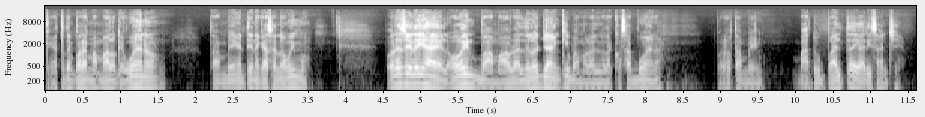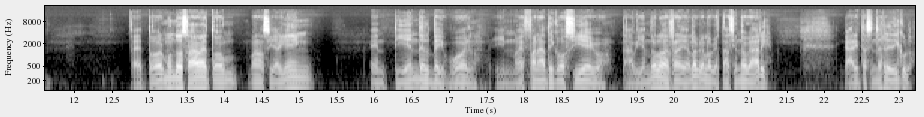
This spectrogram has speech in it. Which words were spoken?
que en esta temporada es más malo que bueno, también él tiene que hacer lo mismo. Por eso yo le dije a él, hoy vamos a hablar de los Yankees, vamos a hablar de las cosas buenas, pero también va tu parte de Gary Sánchez. Todo el mundo sabe, todo, bueno, si alguien entiende el béisbol y no es fanático ciego, está viendo lo de realidad lo que, lo que está haciendo Gary. Gary está haciendo ridículo.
